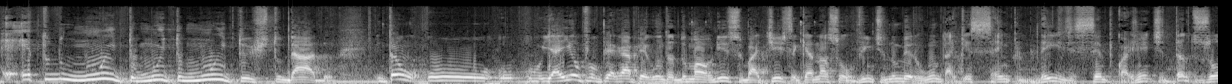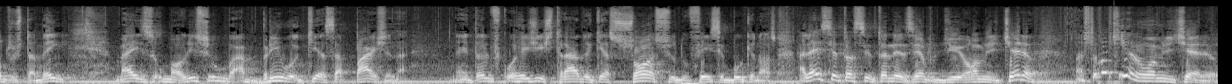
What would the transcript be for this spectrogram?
é, é, tudo muito, muito, muito estudado. Então, o, o, o, e aí eu vou pegar a pergunta do Maurício Batista, que é nosso ouvinte número um, está aqui sempre, desde sempre com a gente, tantos outros também, mas o Maurício abriu aqui essa página. Né? Então ele ficou registrado aqui, é sócio do Facebook nosso. Aliás, você está citando exemplo de Omnichannel, nós estamos aqui no Omnichannel,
